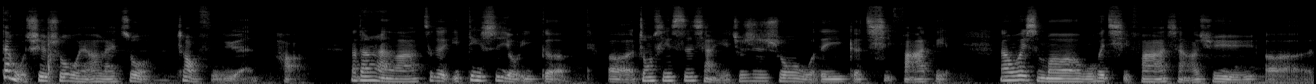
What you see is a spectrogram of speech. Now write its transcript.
但我却说我要来做造福员，好，那当然啦，这个一定是有一个呃中心思想，也就是说我的一个启发点。那为什么我会启发想要去呃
